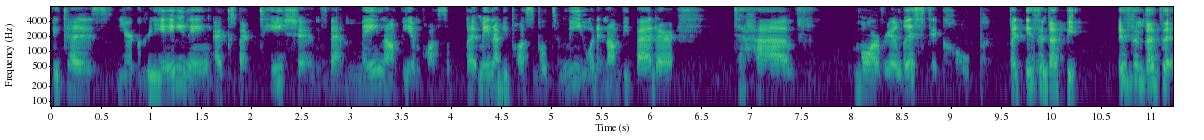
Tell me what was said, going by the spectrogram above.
because you're creating expectations that may not be impossible that may not be possible to meet. Would it not be better to have more realistic hope? But isn't that the isn't that the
